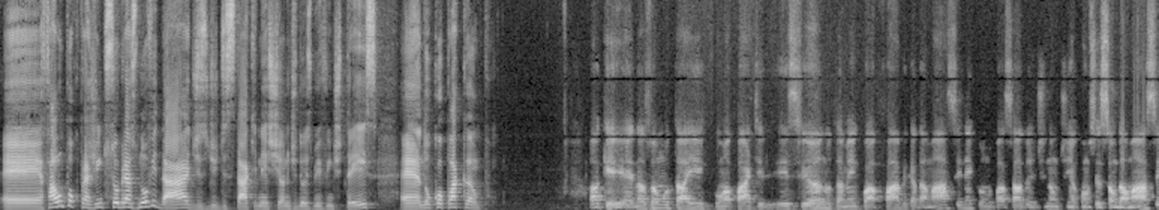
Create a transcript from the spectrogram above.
É, fala um pouco para a gente sobre as novidades de destaque neste ano de 2023 é, no Coplacampo. Ok, é, nós vamos estar tá aí com a parte, esse ano também com a fábrica da Massa, né, que ano passado a gente não tinha concessão da Massa,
